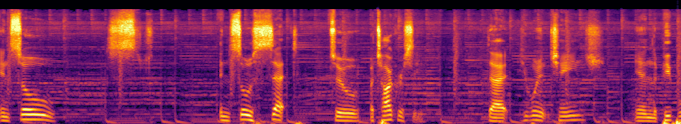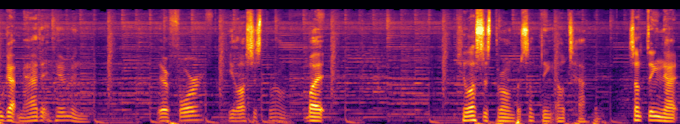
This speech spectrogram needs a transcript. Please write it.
and so and so set to autocracy that he wouldn't change, and the people got mad at him, and therefore he lost his throne. But he lost his throne, but something else happened. Something that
